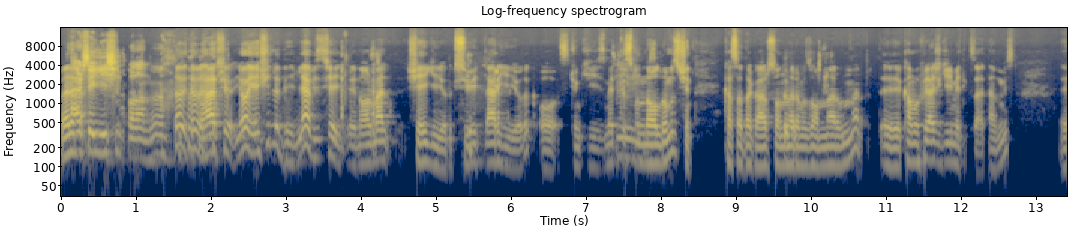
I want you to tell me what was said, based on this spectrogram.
Ben Her şey yeşil falan değil mi? Tabii tabii her şey. Yo yeşil de değil ya biz şey e, normal şey giyiyorduk. Sivitler giyiyorduk. O çünkü hizmet Hmm. kısmında olduğumuz için kasada garsonlarımız onlar bunlar. E, kamuflaj giymedik zaten biz. E,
